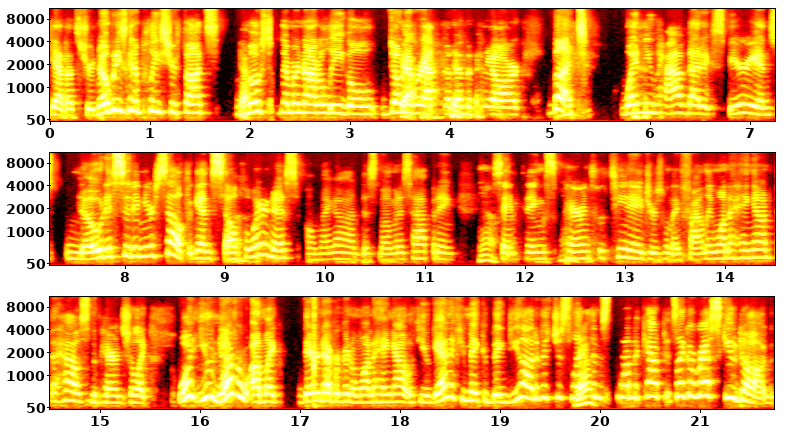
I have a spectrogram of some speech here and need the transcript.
yeah, that's true. Nobody's going to police your thoughts. Yeah. Most of them are not illegal. Don't yeah. ever ask them if they are. But when you have that experience, notice it in yourself. Again, self awareness. Oh my God, this moment is happening. Yeah. Same things, yeah. parents with teenagers when they finally want to hang out at the house, and the parents are like, What? You never, I'm like, they're never going to want to hang out with you again. If you make a big deal out of it, just let yeah. them sit on the couch. It's like a rescue dog.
